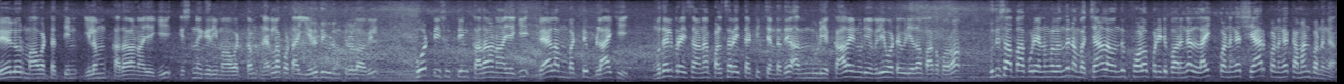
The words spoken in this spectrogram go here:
வேலூர் மாவட்டத்தின் இளம் கதாநாயகி கிருஷ்ணகிரி மாவட்டம் நெர்லக்கோட்டாய் எருதுவிடும் திருவிழாவில் போட்டி சுத்தின் கதாநாயகி வேலம்பட்டு பிளாக்கி முதல் பிரைஸான பல்சரை தட்டி சென்றது. அதனுடைய காலையினுடைய வெளியோட்ட வீடியோ தான் பார்க்க போகிறோம் புதுசாக பார்க்கக்கூடிய எண்ணங்கள் வந்து நம்ம சேனலை வந்து ஃபாலோ பண்ணிட்டு பாருங்கள் லைக் பண்ணுங்கள் ஷேர் பண்ணுங்கள் கமெண்ட் பண்ணுங்கள்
